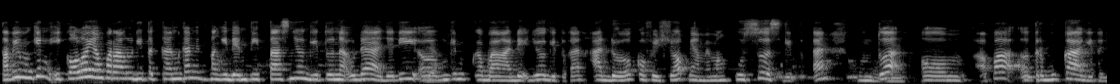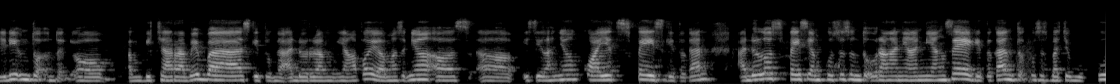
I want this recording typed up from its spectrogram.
Tapi mungkin Ikolo yang perlu ditekankan tentang identitasnya gitu, nah udah. Jadi uh, yeah. mungkin ke Bang Adek juga gitu kan, ada coffee shop yang memang khusus gitu kan untuk um, apa terbuka gitu. Jadi untuk untuk um, bicara bebas gitu, nggak ada orang yang apa ya, maksudnya uh, uh, istilahnya quiet space gitu kan. Ada lo space yang khusus untuk orang yang yang saya gitu kan, untuk khusus baca buku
